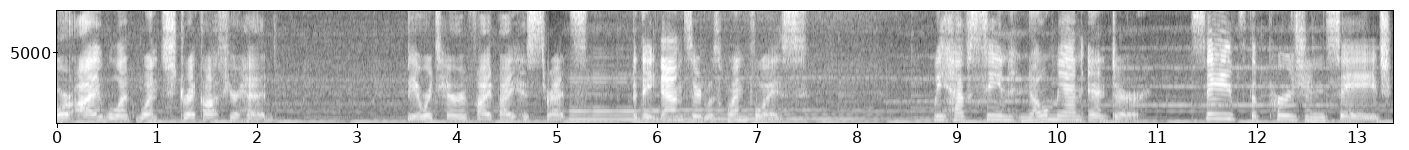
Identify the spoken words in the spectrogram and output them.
or I will at once strike off your head. They were terrified by his threats, but they answered with one voice We have seen no man enter, save the Persian sage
